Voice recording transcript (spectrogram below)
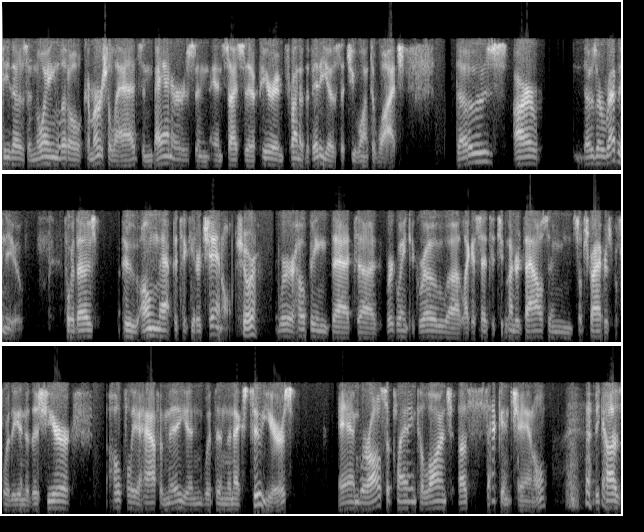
see those annoying little commercial ads and banners and, and such that appear in front of the videos that you want to watch, those are those are revenue for those who own that particular channel. Sure. We're hoping that uh, we're going to grow, uh, like I said, to 200,000 subscribers before the end of this year, hopefully a half a million within the next two years. And we're also planning to launch a second channel because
